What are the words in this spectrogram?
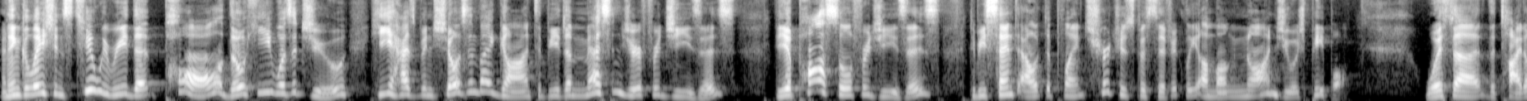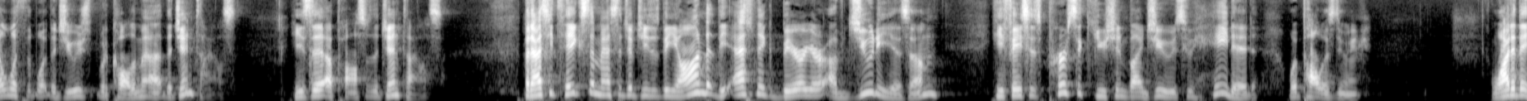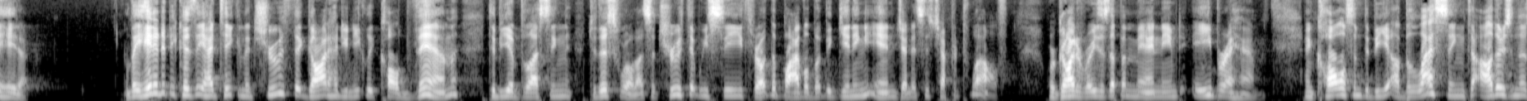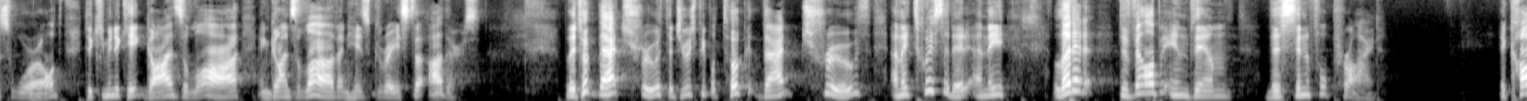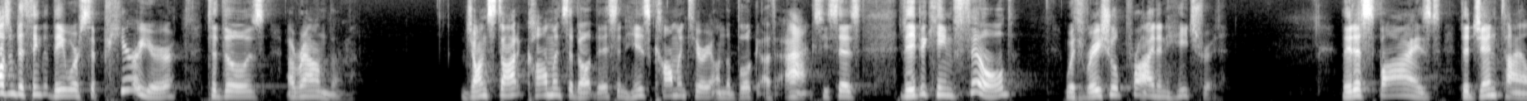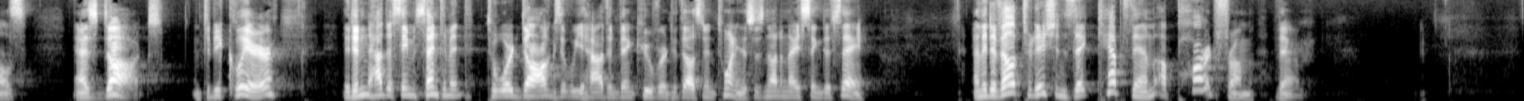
And in Galatians 2, we read that Paul, though he was a Jew, he has been chosen by God to be the messenger for Jesus the apostle for Jesus to be sent out to plant churches specifically among non Jewish people, with uh, the title, with what the Jews would call them, uh, the Gentiles. He's the apostle of the Gentiles. But as he takes the message of Jesus beyond the ethnic barrier of Judaism, he faces persecution by Jews who hated what Paul was doing. Why did they hate it? They hated it because they had taken the truth that God had uniquely called them to be a blessing to this world. That's the truth that we see throughout the Bible, but beginning in Genesis chapter 12, where God raises up a man named Abraham and calls him to be a blessing to others in this world, to communicate God's law and God's love and his grace to others. They took that truth, the Jewish people took that truth, and they twisted it and they let it develop in them this sinful pride it caused them to think that they were superior to those around them. John Stott comments about this in his commentary on the book of Acts. He says, They became filled with racial pride and hatred. They despised the Gentiles as dogs. And to be clear, They didn't have the same sentiment toward dogs that we have in Vancouver in 2020. This is not a nice thing to say. And they developed traditions that kept them apart from them.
